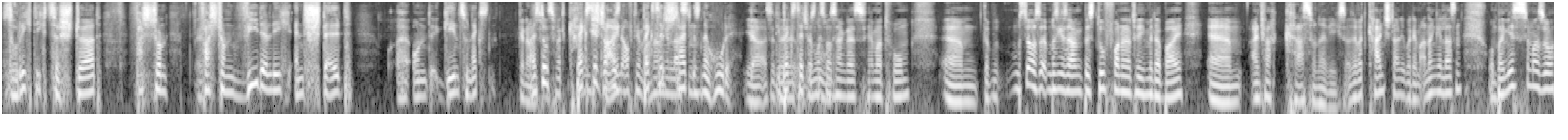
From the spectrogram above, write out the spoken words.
so richtig zerstört, fast schon, fast schon widerlich entstellt äh, und gehen zur nächsten. Genau, weißt du, es wird kein Backstage Stein ist, auf dem Backstage-Zeit gelassen. ist eine Hure. Ja, also die da, Backstage da ist muss man sagen, das Hämatom. Ähm, da musst du, auch, muss ich sagen, bist du vorne natürlich mit dabei. Ähm, einfach krass unterwegs. Also da wird kein Stein über dem anderen gelassen. Und bei mir ist es immer so,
